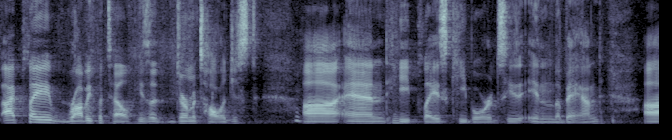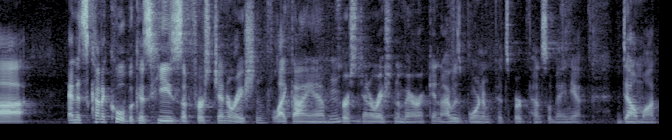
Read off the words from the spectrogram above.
I play Robbie Patel. He's a dermatologist, uh, and he plays keyboards. He's in the band, uh, and it's kind of cool because he's a first generation, like I am, first generation American. I was born in Pittsburgh, Pennsylvania. Delmont,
